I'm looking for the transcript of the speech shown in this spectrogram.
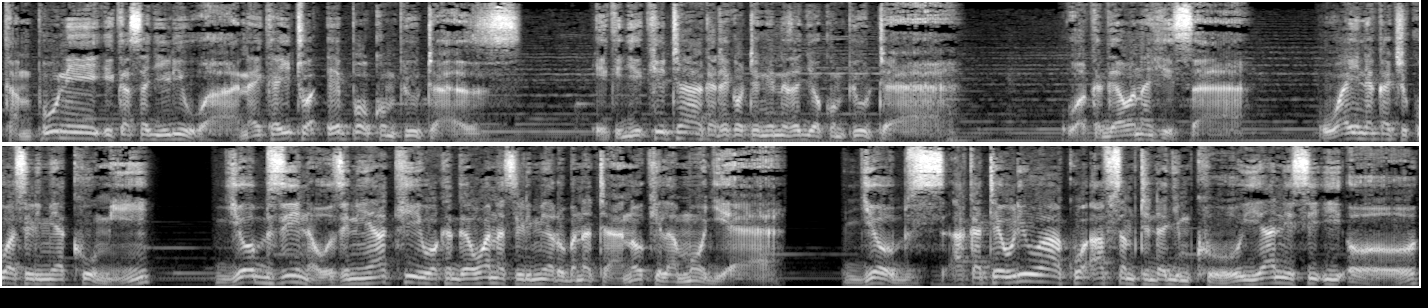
kampuni ikasajiliwa na ikaitwa Apple Computers. Ikijikita katika utengenezaji wa kompyuta. Wakagawana hisa. Wayne akachukua asilimia kumi, Jobs na uzini yake wakagawana asilimia 45 kila moja. Jobs akateuliwa kwa afisa mtendaji mkuu yani CEO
